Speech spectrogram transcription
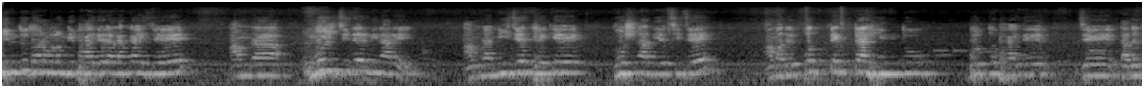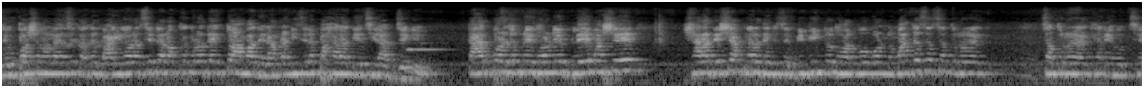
হিন্দু ধর্মাবলম্বী ভাইদের এলাকায় যে আমরা মসজিদের মিনারে আমরা নিজে থেকে ঘোষণা দিয়েছি যে আমাদের প্রত্যেকটা হিন্দু বৌদ্ধ ভাইদের যে তাদের যে উপাসনালয় আছে, তাদের বাড়িঘর আছে, এটা রক্ষা করার দায়িত্ব আমাদের। আমরা নিজেরা পাহারা দিয়েছি রাত তারপরে যখন এই ধরনের ব্লেম আসে, সারা দেশে আপনারা দেখেছেন, বিভিন্ন ধর্ম, বর্ণ, মাদ্রাসার ছাত্ররা ছাত্ররা এখানে হচ্ছে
